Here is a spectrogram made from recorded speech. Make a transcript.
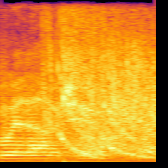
without you.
